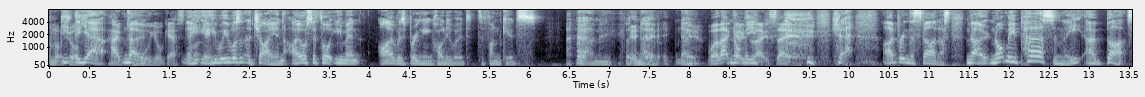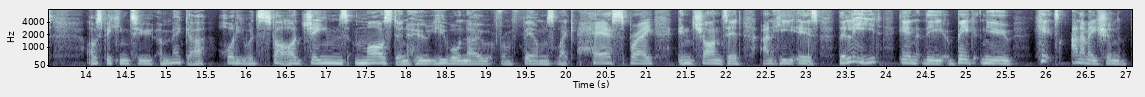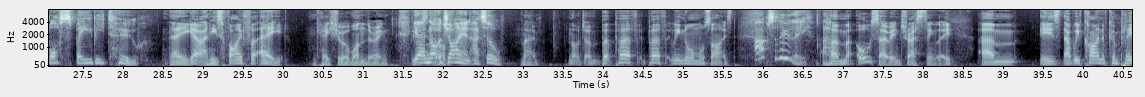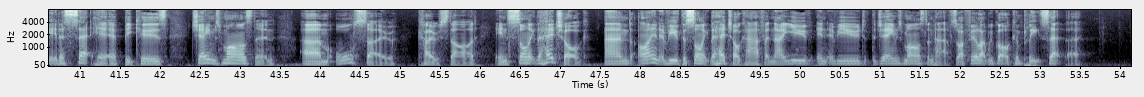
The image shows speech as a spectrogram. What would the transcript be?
I'm not sure yeah, how no, tall your guest was. he, he wasn't a giant. I also thought you meant I was bringing Hollywood to Fun Kids. Um, but no, no. Well, that not goes me. without saying. yeah, I bring the stardust. No, not me personally, uh, but I was speaking to a mega Hollywood star, James Marsden, who you will know from films like Hairspray, Enchanted, and he is the lead in the big new hit animation Boss Baby 2. There you go. And he's five foot eight, in case you were wondering. Yeah, not a giant at all. No, not but perfect, perfectly normal sized. Absolutely. Um, also, interestingly, um, is that we've kind of completed a set here because James Marsden um, also co-starred in Sonic the Hedgehog. And I interviewed the Sonic the Hedgehog half, and now you've interviewed the James Marsden half. So I feel like we've got a complete set there.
